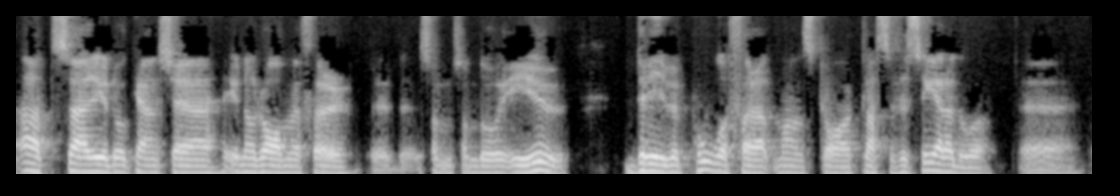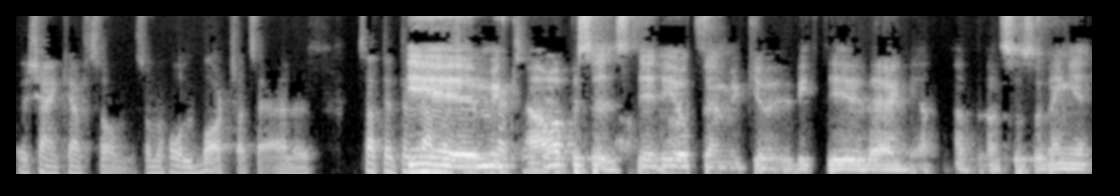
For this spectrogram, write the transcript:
att Sverige då kanske inom ramen för, eh, som, som då EU, driver på för att man ska klassificera då, eh, kärnkraft som, som hållbart så att säga. Eller, så att det, inte det är mycket, ja, precis. Det, det, är också en mycket viktig väg. Att, att, alltså, så länge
